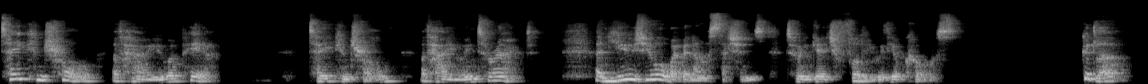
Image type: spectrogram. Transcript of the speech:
Take control of how you appear. Take control of how you interact and use your webinar sessions to engage fully with your course. Good luck.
